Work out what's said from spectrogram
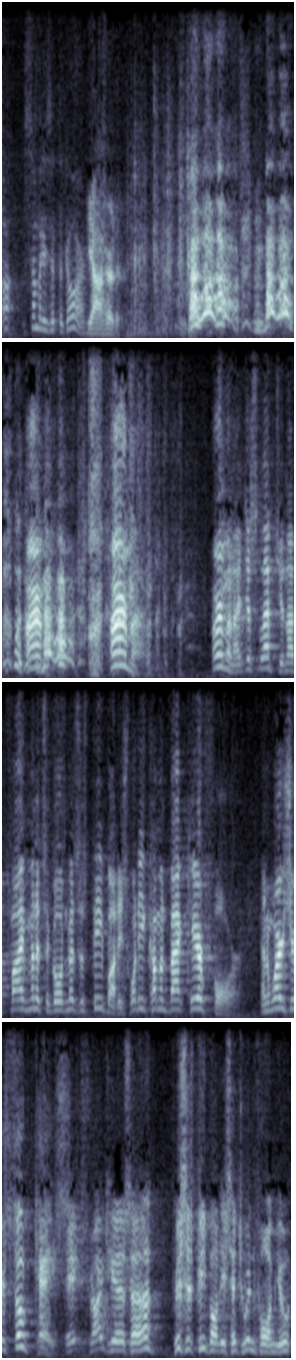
Oh, somebody's at the door. yeah, I heard it. Herman, Herman, Herman! I just left you not five minutes ago at Mrs. Peabody's. What are you coming back here for? And where's your suitcase? It's right here, sir. Mrs. Peabody said to inform you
